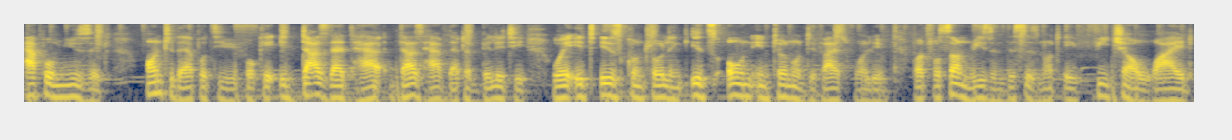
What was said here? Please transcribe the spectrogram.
Apple Music onto the Apple TV 4K, it does that ha- does have that ability where it is controlling its own internal device volume. But for some reason, this is not a feature-wide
